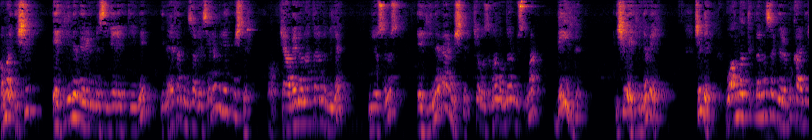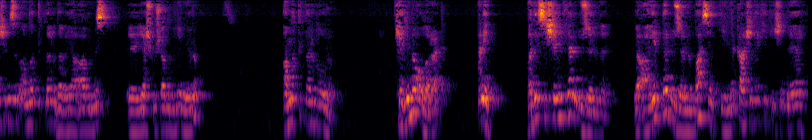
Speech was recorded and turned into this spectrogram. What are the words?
Ama işi ehline verilmesi gerektiğini yine Efendimiz Aleyhisselam iletmiştir. Kabe'nin anahtarını bile biliyorsunuz ehline vermiştir ki o zaman onlar Müslüman değildi. İşi ehline ver. Şimdi bu anlattıklarınıza göre bu kardeşimizin anlattıkları da veya abimiz e, yaş kuşağını bilemiyorum. Anlattıkları doğru. Kelime olarak hani hadisi şerifler üzerine ve ayetler üzerine bahsettiğinde karşıdaki kişinin eğer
